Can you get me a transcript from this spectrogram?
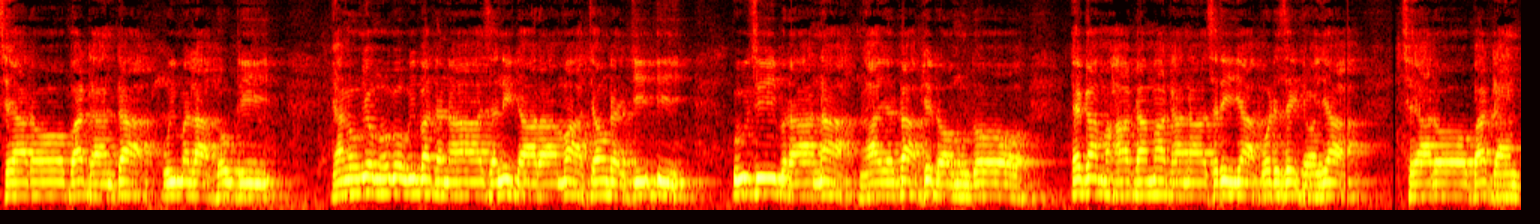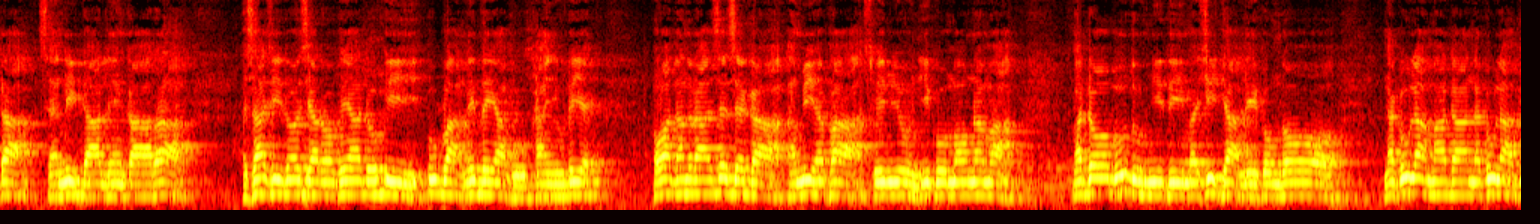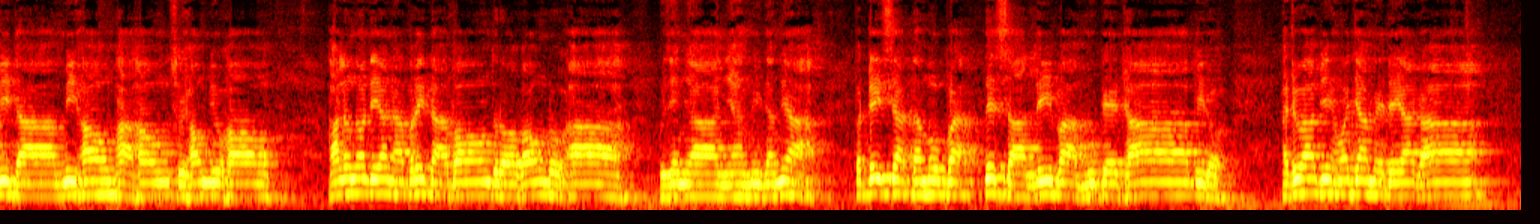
ဆရာတော်ဗဒ္ဒန္တဝိမလဗုဒ္ဓိ ရန်ကုန်မြို့မိုးကုတ်ဝိပဿနာဇဏိတာရာမကျောင်းတိုက်ကြီးဤဦးစီးပရာဏနာယကဖြစ်တော်မူသောဧကမဟာကာမဌာနာစရိယဘောဓစိတ်တော်ရဆရာတော်ဗဒ္ဒန္တဇဏိတာလင်္ကာရအစရှိသောဆရာတော်ဘုရားတို့ဤဥပနိတယကိုခံယူလျက်ဘဝတန္တရာဆက်ဆက်ကအမိအဖဆွေမျိုးညီကိုမောင်နှမ မတော်ဘူးသူမြည်သည်မရှိကြလေကုန်သောနကုလမာတာနကုလပိတာမိဟောင်းဖဟောင်းဆွေဟောင်းမျိုးဟောင်းအလုံးသောတရားနာပရိသတ်ပေါင်းသူတော်ကောင်းတို့အားဦးဇင်းများဉာဏ်မိသမျှပဋိစ္စသမုပ္ပါသစ္စာ၄ပါးမူတည်ထားပြီးတော့အထူးအဖြင့်ဟောကြားမဲ့တရားက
